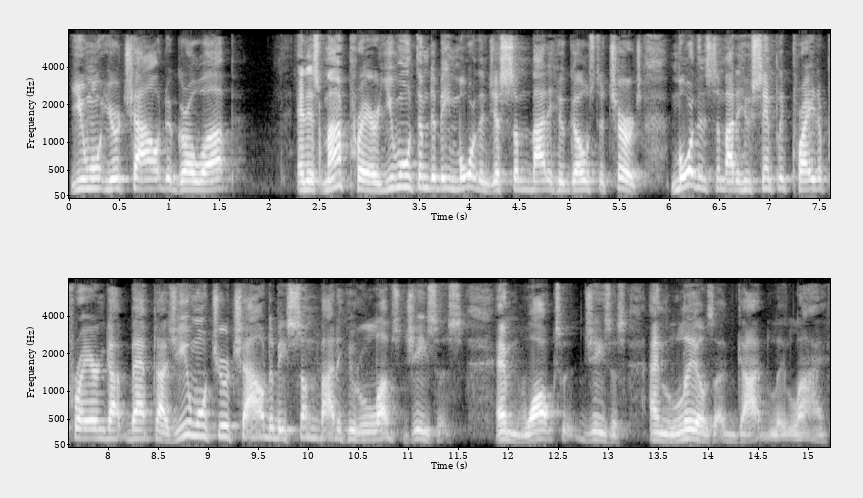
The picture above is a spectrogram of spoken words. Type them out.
You want your child to grow up, and it's my prayer, you want them to be more than just somebody who goes to church, more than somebody who simply prayed a prayer and got baptized. You want your child to be somebody who loves Jesus and walks with Jesus and lives a godly life.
